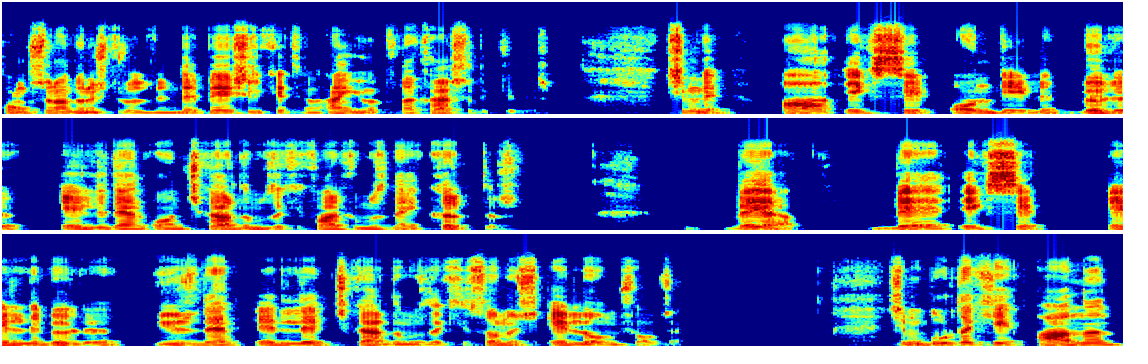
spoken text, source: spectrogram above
fonksiyona dönüştürüldüğünde B şirketinin hangi notuna karşılık gelir? Şimdi A eksi 10 diyelim bölü 50'den 10 çıkardığımızdaki farkımız ne? 40'tır. Veya B eksi 50 bölü 100'den 50 çıkardığımızdaki sonuç 50 olmuş olacak. Şimdi buradaki A'nın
